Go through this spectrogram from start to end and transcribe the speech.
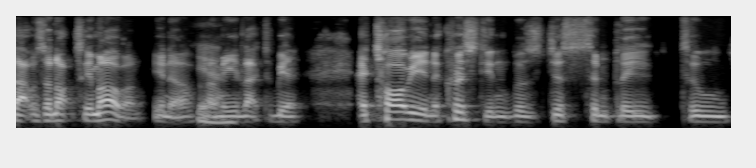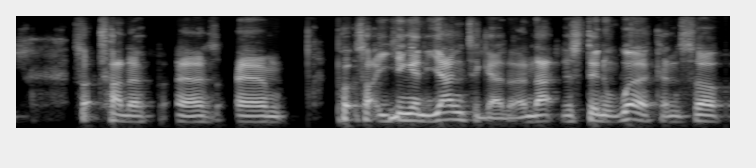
that was an oxymoron, you know. Yeah. I mean, like to be a, a Tory and a Christian was just simply to sort of trying to uh, um, put sort of yin and yang together, and that just didn't work. And so,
